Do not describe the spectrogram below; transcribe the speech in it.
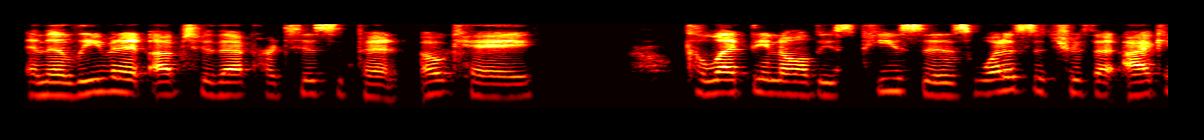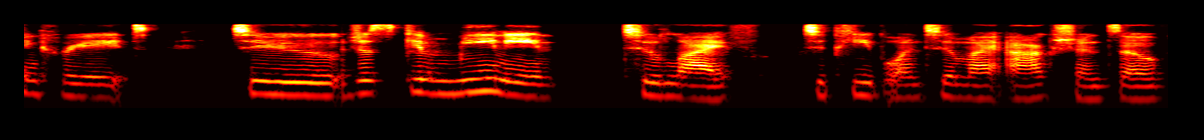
and then leaving it up to that participant, okay, collecting all these pieces, what is the truth that I can create to just give meaning to life, to people, and to my action? So,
